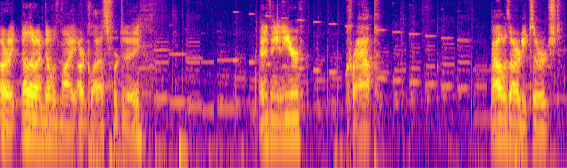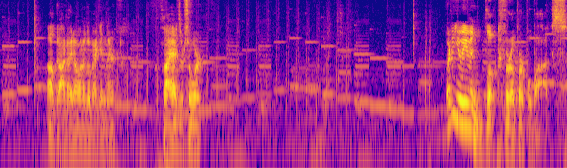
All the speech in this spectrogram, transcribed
Alright, now that I'm done with my art class for today. Anything in here? Crap. I was already searched. Oh god, I don't want to go back in there. My eyes are sore. Where do you even look for a purple box?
